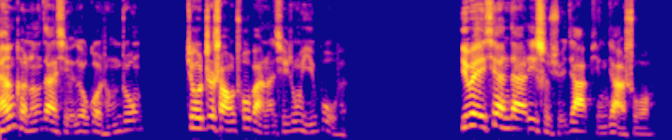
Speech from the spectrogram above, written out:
很可能在写作过程中就至少出版了其中一部分。一位现代历史学家评价说：“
